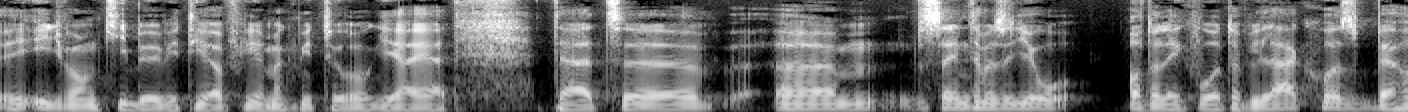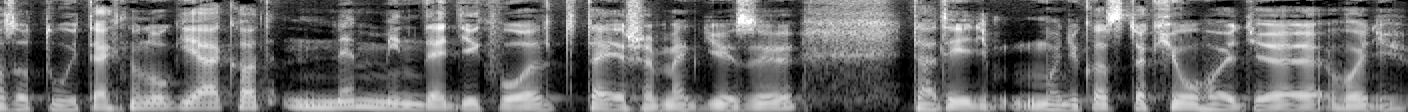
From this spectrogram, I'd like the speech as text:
így van, kibővíti a filmek mitológiáját. Tehát um, szerintem ez egy jó adalék volt a világhoz, behozott új technológiákat, nem mindegyik volt teljesen meggyőző, tehát így mondjuk az tök jó, hogy, hogy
